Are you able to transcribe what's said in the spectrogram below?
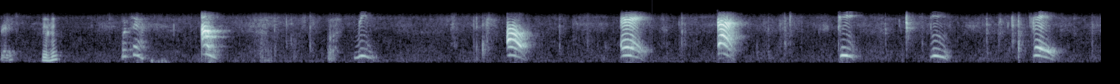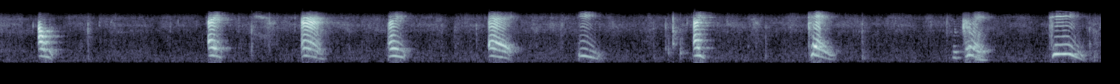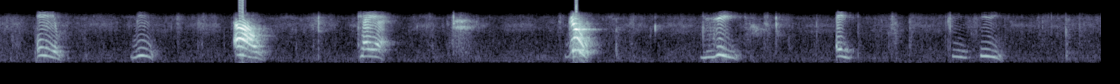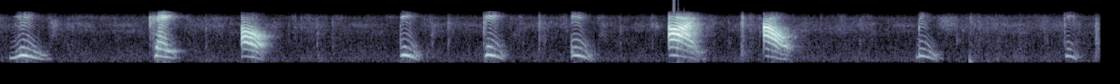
Ready? Mm-hmm. What's that? O B O. A. S. P E. K. O. H. N. A. A. E. H. K. What's M D O K S. Go. Z H T T Z K O D P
